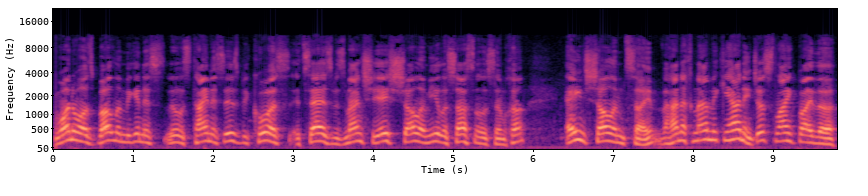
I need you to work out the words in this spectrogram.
one was Butler Megillus Tainus is because it says, Mizman Sheyesh Shalom Yilasasn L'Simcha, Ein Shalom Tzaim, V'hanach Namikihani, just like by the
